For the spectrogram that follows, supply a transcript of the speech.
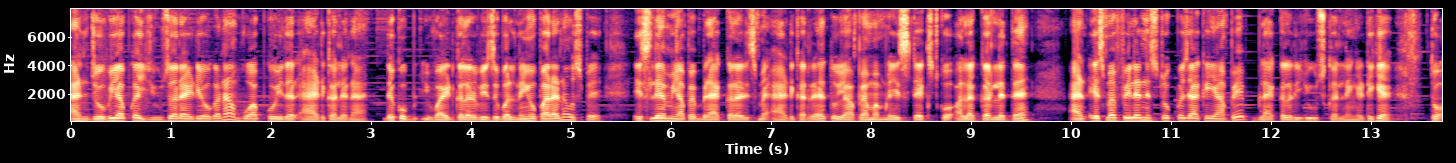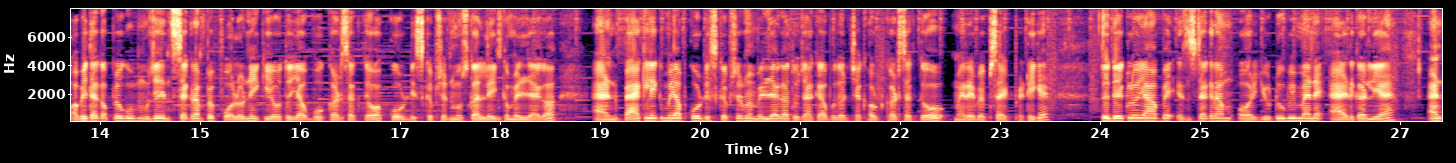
एंड जो भी आपका यूज़र आईडी होगा ना, वो आपको इधर ऐड कर लेना है। देखो वाइट कलर विजिबल नहीं हो पा रहा है ना उस पर इसलिए हम यहाँ पे ब्लैक कलर इसमें ऐड कर रहे हैं। तो यहाँ पे हम अपने इस टेक्स्ट को अलग कर लेते हैं एंड इसमें फिल एंड स्टॉक पे जाके यहाँ पे ब्लैक कलर यूज़ कर लेंगे, ठीक है? तो अभी तक आप लोगों को मुझे इंस्टाग्राम पे फॉलो नहीं किया हो तो या वो कर सकते हो, आपको डिस्क्रिप्शन में उसका लिंक मिल जाएगा एंड पैक लिंक भी आपको डिस्क्रिप्शन में मिल जाएगा तो जाके आप उधर चेकआउट कर सकते हो मेरे वेबसाइट पर ठीक है? तो देख लो यहाँ पे इंस्टाग्राम और यूट्यूब भी मैंने ऐड कर लिया है एंड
